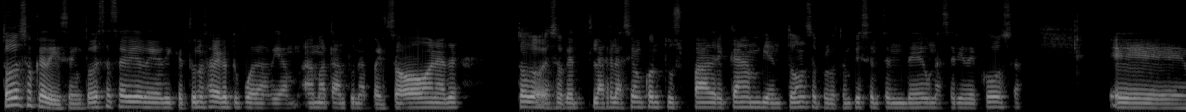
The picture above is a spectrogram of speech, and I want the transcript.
todo eso que dicen, toda esa serie de, que tú no sabes que tú puedes amar tanto a una persona, todo eso, que la relación con tus padres cambia entonces porque tú empiezas a entender una serie de cosas. Eh,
